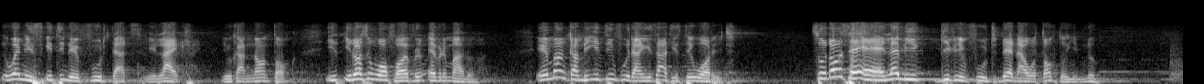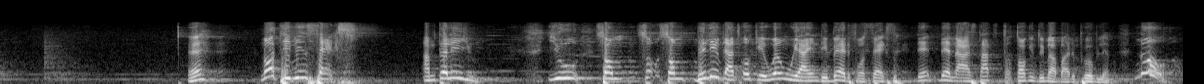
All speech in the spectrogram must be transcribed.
when he's eating a food that he like, you cannot talk. It, it doesn't work for every, every man. oh. A man can be eating food and his heart is still worried. So don't say, eh, let me give him food, then I will talk to him. No. Eh? Not even sex. I'm telling you. You some so, some believe that okay when we are in the bed for sex then, then I start talking to him about the problem. No.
